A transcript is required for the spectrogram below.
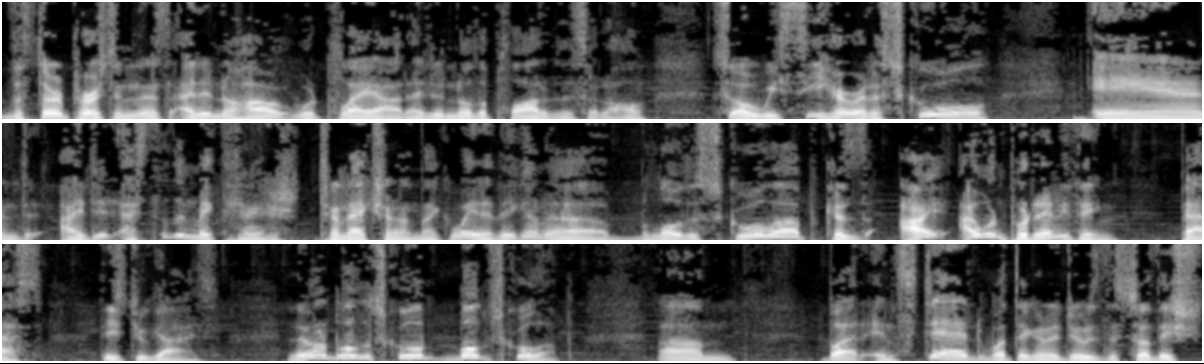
the third person in this, I didn't know how it would play out. I didn't know the plot of this at all. So we see her at a school, and I did. I still didn't make the connection. I'm like, wait, are they gonna blow the school up? Because I I wouldn't put anything past these two guys. They want to blow the school, blow the school up. Um, but instead, what they're going to do is this. So sh-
